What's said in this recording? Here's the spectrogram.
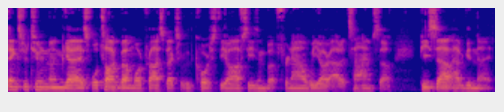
thanks for tuning in, guys. We'll talk about more prospects over the course of the offseason, but for now, we are out of time. So, peace out. Have a good night.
